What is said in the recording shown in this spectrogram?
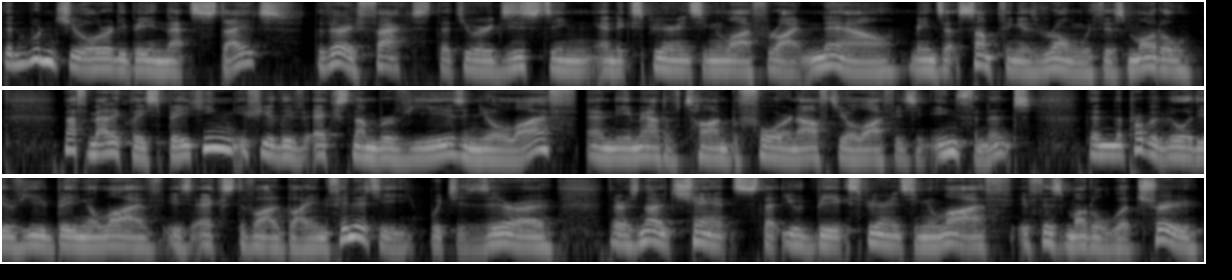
then wouldn't you already be in that state? The very fact that you are existing and experiencing life right now means that something is wrong with this model. Mathematically speaking, if you live x number of years in your life, and the amount of time before and after your life is infinite, then the probability of you being alive is x divided by infinity, which is zero. There is no chance that you would be experiencing life if this model were true.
